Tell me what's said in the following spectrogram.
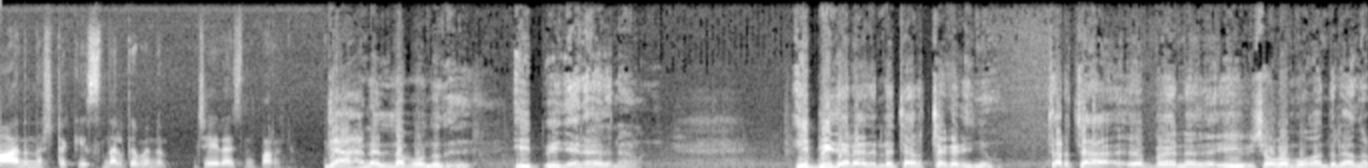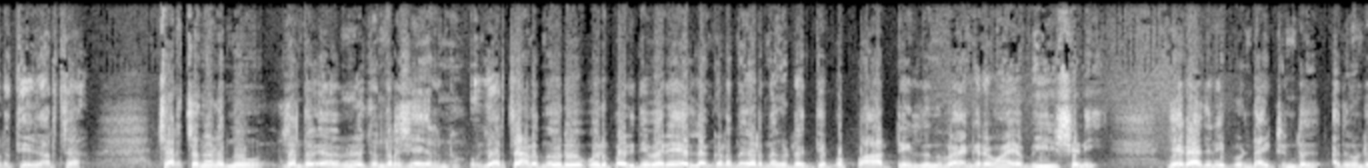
മാനനഷ്ട കേസ് നൽകുമെന്നും ജയരാജൻ പറഞ്ഞു. ഞാനല്ല പോകുന്നത് ഇ പി ജയരാജനാണ്. ഇ പി ജയരാജന്റെ ചർച്ച കഴിഞ്ഞു. ചർച്ച പിന്നെ ഈ ശോഭ മുഖാന്തര നടത്തിയ ചർച്ച ചർച്ച നടന്നു ചന്ദ്ര ചന്ദ്രശേഖരനു ചർച്ച നടന്നു ഒരു ഒരു പരിധി വരെ എല്ലാം കടന്ന് കടന്നങ്ങോട്ട് എത്തിയപ്പോൾ പാർട്ടിയിൽ നിന്ന് ഭയങ്കരമായ ഭീഷണി ജയരാജനെ ഇപ്പോൾ ഉണ്ടായിട്ടുണ്ട്. അതുകൊണ്ട്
